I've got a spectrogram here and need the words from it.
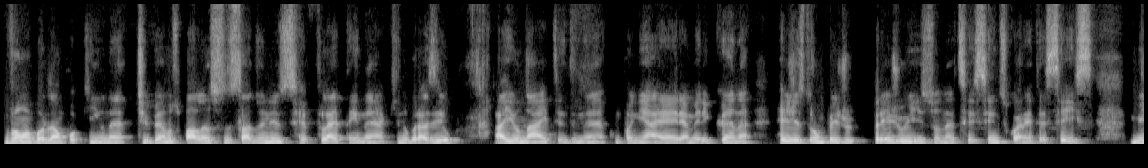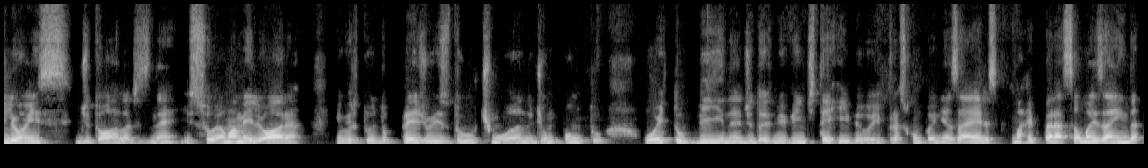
vamos abordar um pouquinho, né? Tivemos balanços dos Estados Unidos que refletem, né, aqui no Brasil. A United, né, a companhia aérea americana, registrou um preju prejuízo, né, de 646 milhões de dólares, né? Isso é uma melhora em virtude do prejuízo do último ano de 1,1 8 bi né, de 2020, terrível aí para as companhias aéreas, uma recuperação, mas ainda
